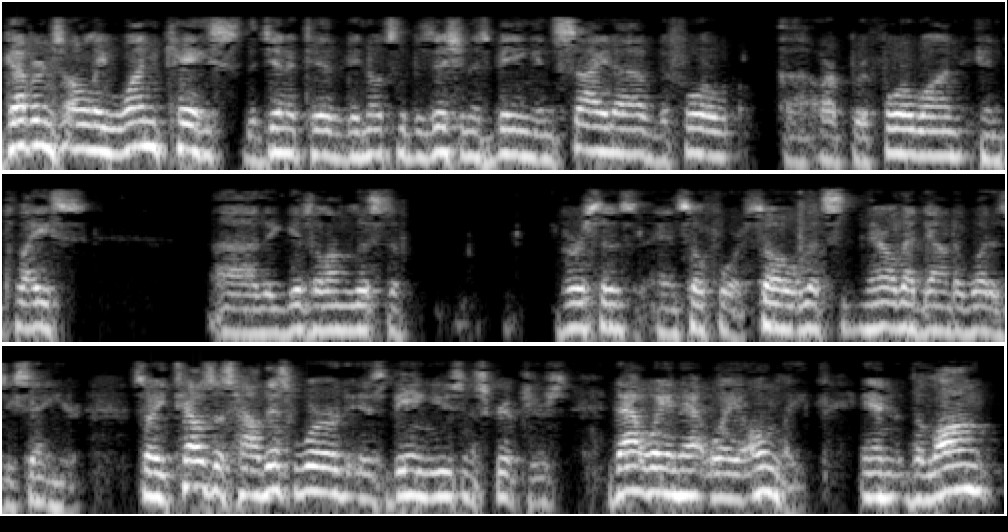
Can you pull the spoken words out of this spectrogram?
governs only one case. The genitive denotes the position as being inside of, before, uh, or before one, in place. Uh, that gives a long list of verses and so forth. So let's narrow that down to what is he saying here. So he tells us how this word is being used in the scriptures that way and that way only. And the long,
